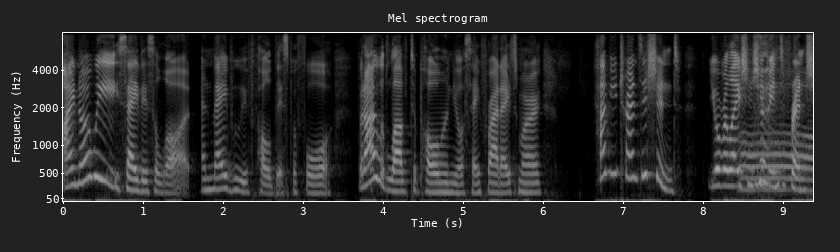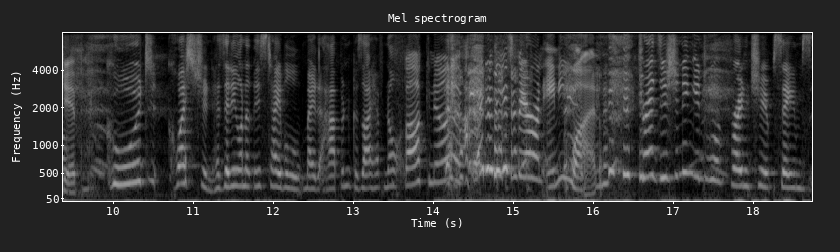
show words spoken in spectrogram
I know we say this a lot, and maybe we've polled this before, but I would love to poll on your Say Friday tomorrow. Have you transitioned your relationship into oh. friendship? Good question. Has anyone at this table made it happen? Because I have not. Fuck no. I don't think it's fair on anyone. Transitioning into a friendship seems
